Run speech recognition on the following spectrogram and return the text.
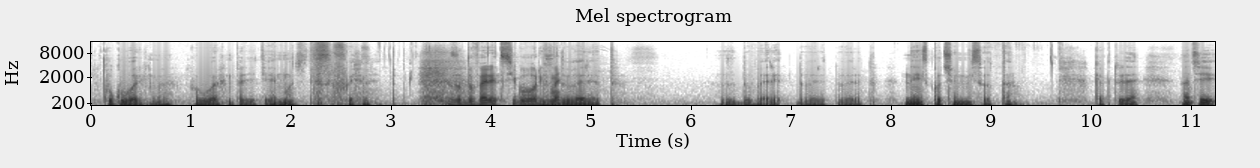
Какво говорихме, бе? Какво говорихме преди тия емоджита с За доверието си говорихме. За доверието. За доверието, доверието, доверието. Не, изкочим мисълта. Както и да е. Значи,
